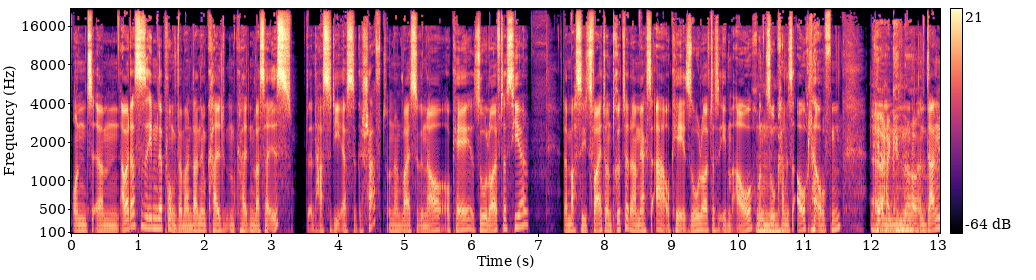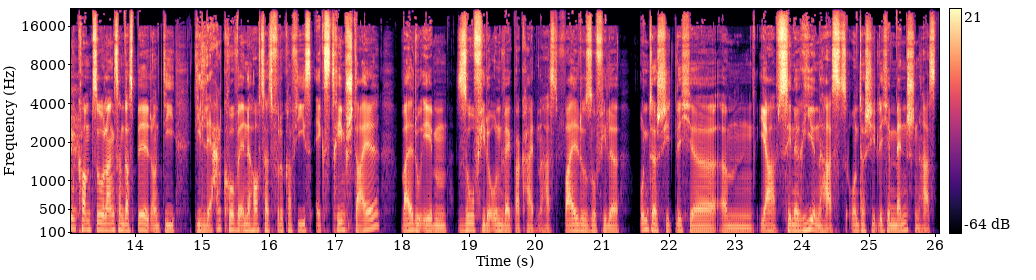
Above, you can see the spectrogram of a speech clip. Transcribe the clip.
Und ähm, aber das ist eben der Punkt. Wenn man dann im, Kalt, im kalten Wasser ist, dann hast du die erste geschafft und dann weißt du genau, okay, so läuft das hier dann machst du die zweite und dritte, dann merkst du, ah, okay, so läuft das eben auch und mhm. so kann es auch laufen. Ja, ähm, genau. Und dann kommt so langsam das Bild und die, die Lernkurve in der Hochzeitsfotografie ist extrem steil, weil du eben so viele Unwägbarkeiten hast, weil du so viele unterschiedliche ähm, ja, Szenerien hast, unterschiedliche Menschen hast.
